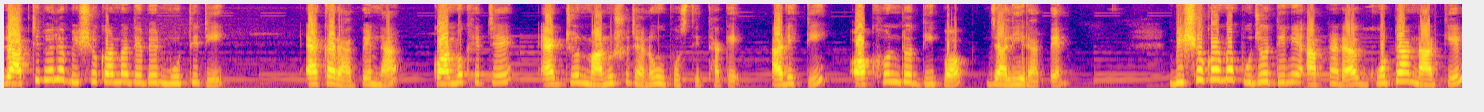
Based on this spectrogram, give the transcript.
রাত্রিবেলা বিশ্বকর্মা দেবের মূর্তিটি একা রাখবেন না, কর্মক্ষেত্রে একজন মানুষও যেন উপস্থিত থাকে। আর একটি অখণ্ড দীপক জ্বালিয়ে রাখবেন। বিশ্বকর্মা পুজোর দিনে আপনারা গোটা নারকেল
